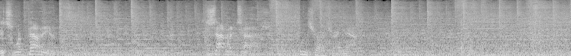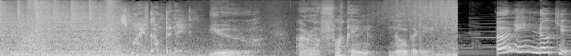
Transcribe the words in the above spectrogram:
It's rebellion. Sabotage. In charge right now. It's my company. You are a fucking nobody. Örneğin Loki,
